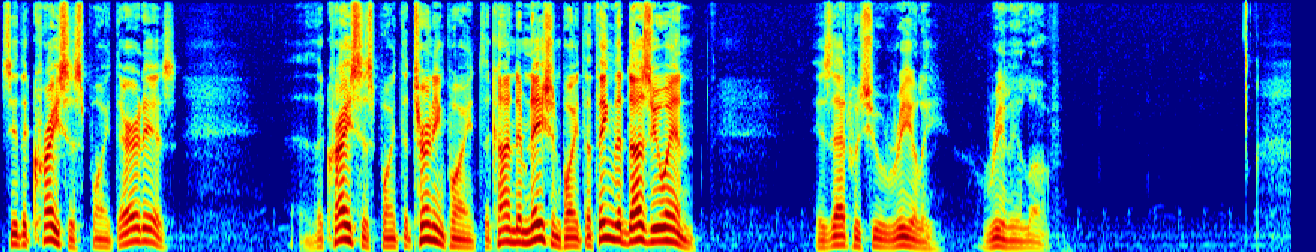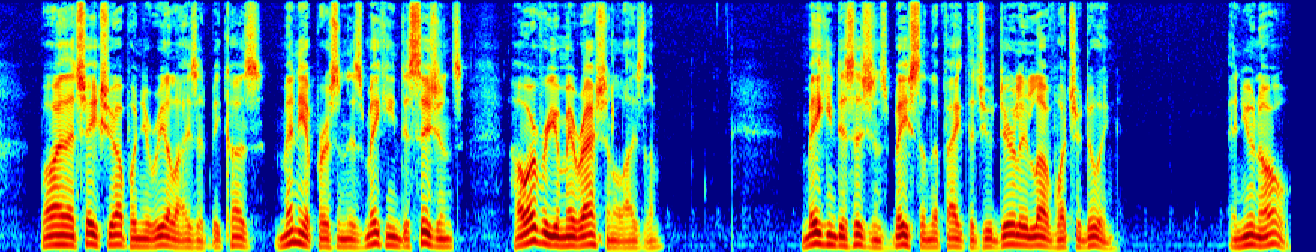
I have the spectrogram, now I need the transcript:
see the crisis point, there it is. The crisis point, the turning point, the condemnation point, the thing that does you in, is that which you really, really love. Boy, that shakes you up when you realize it because many a person is making decisions, however you may rationalize them, making decisions based on the fact that you dearly love what you're doing. And you know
